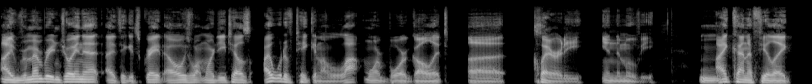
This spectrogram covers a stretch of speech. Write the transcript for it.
I remember enjoying that. I think it's great. I always want more details. I would have taken a lot more Bor Gullet uh, clarity in the movie. Mm. I kind of feel like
